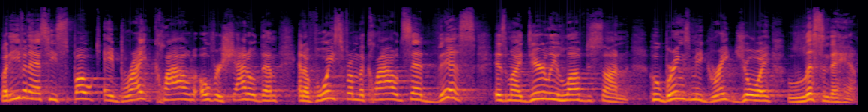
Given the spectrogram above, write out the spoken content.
But even as he spoke, a bright cloud overshadowed them, and a voice from the cloud said, This is my dearly loved Son, who brings me great joy. Listen to him.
